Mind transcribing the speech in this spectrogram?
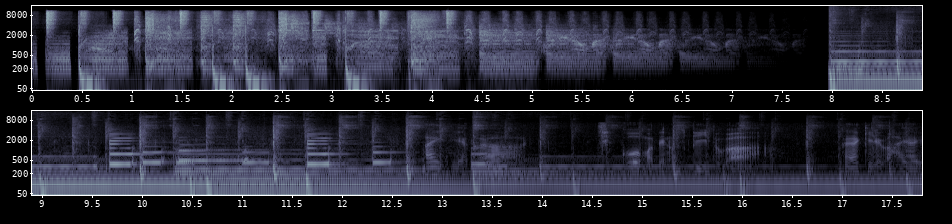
アイデアから実行までのスピードが速ければ速い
